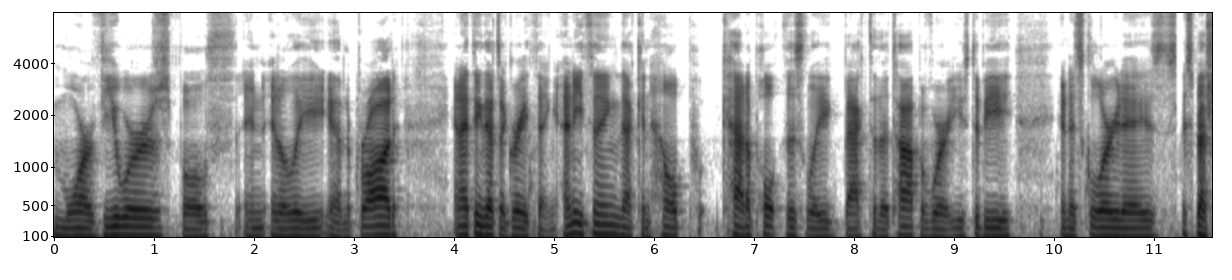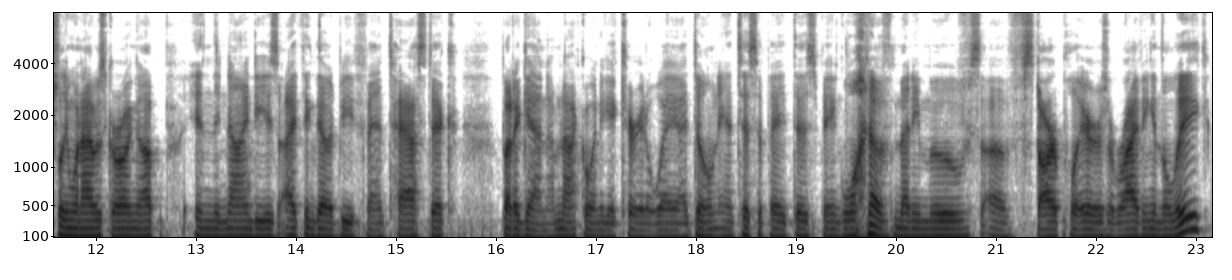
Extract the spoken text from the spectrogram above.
more viewers both in Italy and abroad and I think that's a great thing. Anything that can help catapult this league back to the top of where it used to be in its glory days, especially when I was growing up in the 90s, I think that would be fantastic. But again, I'm not going to get carried away. I don't anticipate this being one of many moves of star players arriving in the league.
